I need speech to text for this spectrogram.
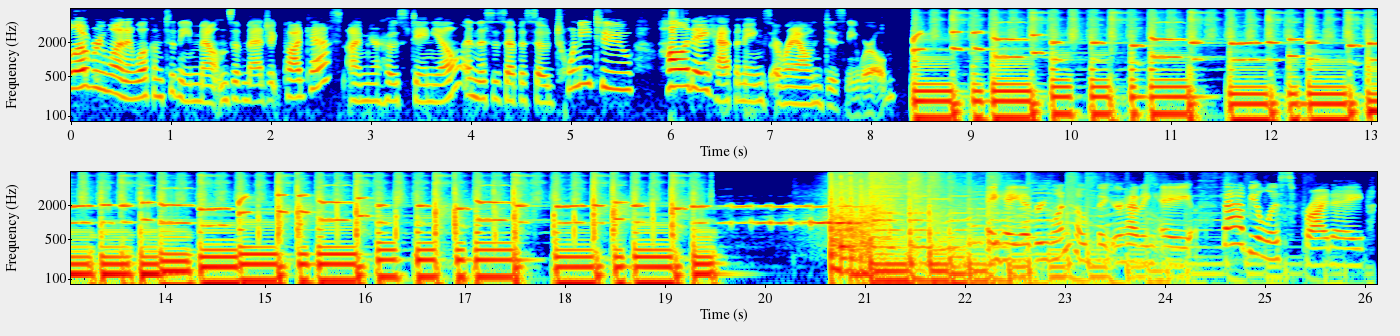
Hello, everyone, and welcome to the Mountains of Magic podcast. I'm your host, Daniele, and this is episode 22 Holiday Happenings Around Disney World. Hey, hey, everyone. Hope that you're having a fabulous Friday.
